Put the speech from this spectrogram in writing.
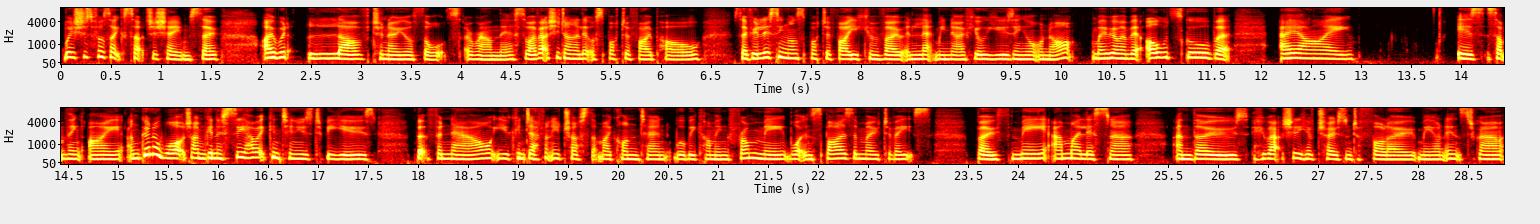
which just feels like such a shame. So I would love to know your thoughts around this. So I've actually done a little Spotify poll. So if you're listening on Spotify, you can vote and let me know if you're using it or not. Maybe I'm a bit old school, but AI is something I am going to watch. I'm going to see how it continues to be used. But for now, you can definitely trust that my content will be coming from me, what inspires and motivates both me and my listener, and those who actually have chosen to follow me on Instagram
